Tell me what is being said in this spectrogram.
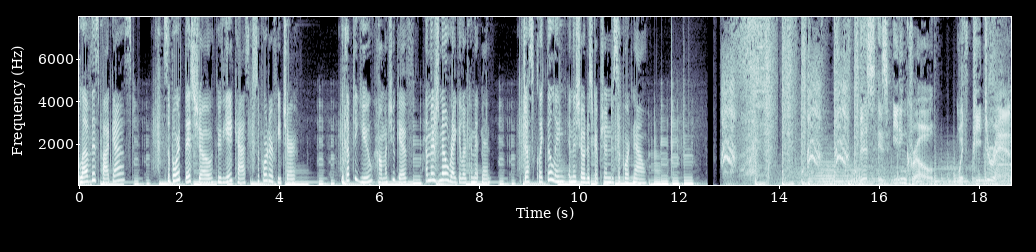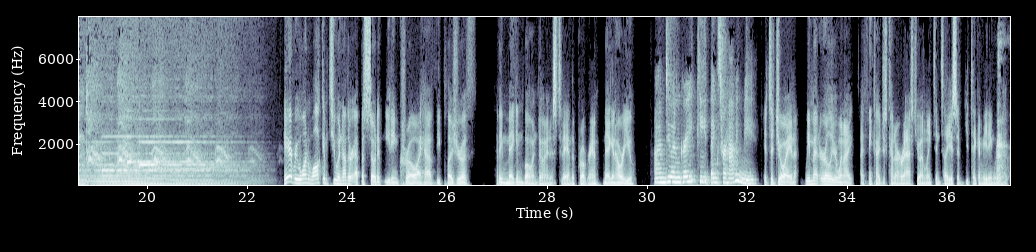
Love this podcast? Support this show through the ACAST supporter feature. It's up to you how much you give, and there's no regular commitment. Just click the link in the show description to support now. This is Eating Crow with Pete Durand. Hey everyone, welcome to another episode of Eating Crow. I have the pleasure of having Megan Bowen join us today on the program. Megan, how are you? I'm doing great, Pete. Thanks for having me. It's a joy. And we met earlier when I, I think I just kind of harassed you on LinkedIn until you said you'd take a meeting with me.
